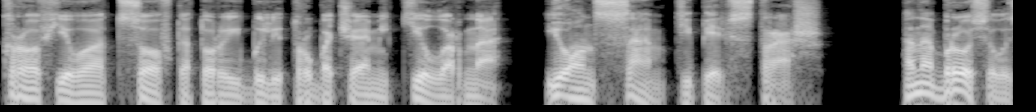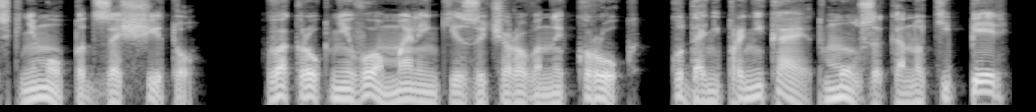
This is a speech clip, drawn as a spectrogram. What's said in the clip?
Кровь его отцов, которые были трубачами Киллорна, и он сам теперь страж. Она бросилась к нему под защиту. Вокруг него маленький зачарованный круг, куда не проникает музыка, но теперь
